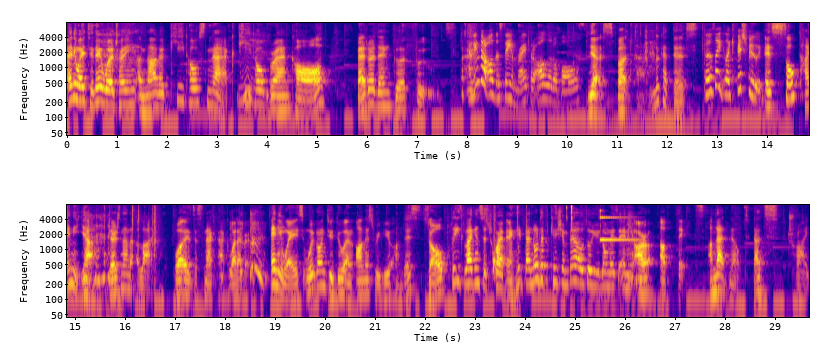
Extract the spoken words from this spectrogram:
anyway, today we're trying another keto snack, hmm. keto brand called Better Than Good Foods. I think they're all the same, right? They're all little balls. Yes, but uh, look at this. It looks like like fish food. It's so tiny. Yeah, there's not a lot. Well, it's a snack pack, whatever. Anyways, we're going to do an honest review on this. So please like and subscribe and hit that notification bell so you don't miss any our updates. On that note, let's try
